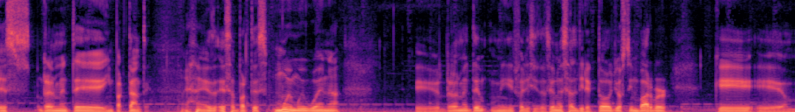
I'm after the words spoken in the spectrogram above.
es realmente impactante. Esa parte es muy muy buena. Eh, realmente mis felicitaciones al director Justin Barber, que eh,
